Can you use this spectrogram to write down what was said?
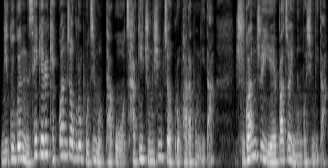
미국은 세계를 객관적으로 보지 못하고 자기 중심적으로 바라봅니다. 주관주의에 빠져 있는 것입니다.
